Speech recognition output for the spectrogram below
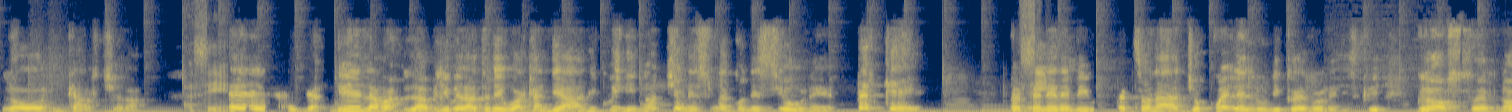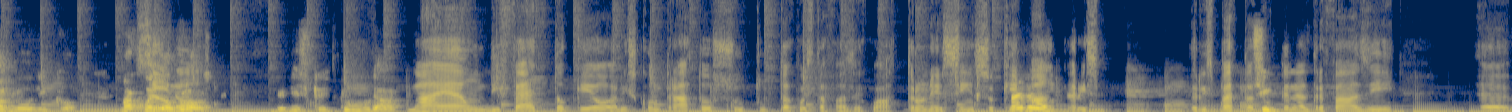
lo incarcera. Sì. E viene liberato dei Wakandiani, quindi non c'è nessuna connessione. Perché? Per sì. tenere vivo il personaggio, quello è l'unico errore di scrittura, grosso, non l'unico, ma quello sì, no. grosso di scrittura. Ma è un difetto che ho riscontrato su tutta questa fase 4, nel senso che Però... manca ris- rispetto a tutte le altre fasi eh,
